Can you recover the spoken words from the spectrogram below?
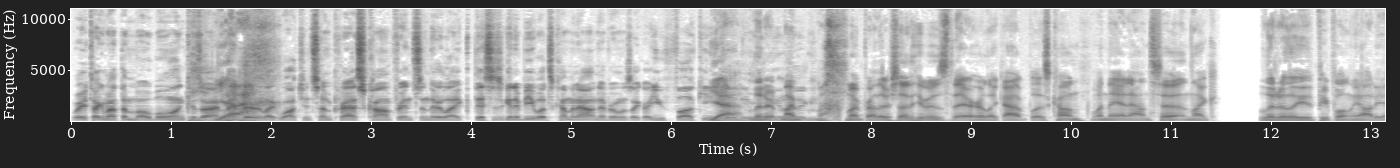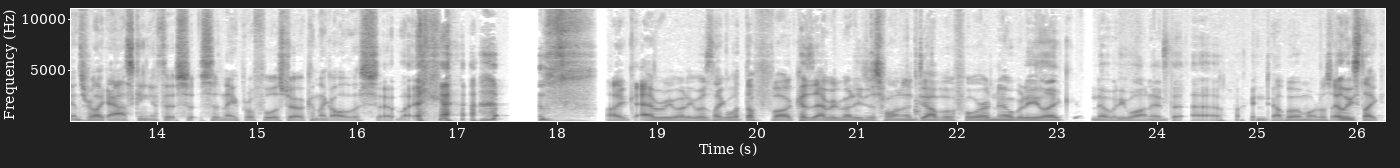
Were you talking about the mobile one? Because I Yeah. remember like watching some press conference and they're like, "This is gonna be what's coming out," and everyone was like, "Are you fucking?" yeah, literally. me?" My Like, my brother said he was there like at BlizzCon when they announced it, and like literally people in the audience were like asking if this is an April Fool's joke and like all this shit. Like, like everybody was like, "What the fuck?" Because everybody just wanted Diablo Four. Nobody like nobody wanted uh fucking Diablo Immortals. At least like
